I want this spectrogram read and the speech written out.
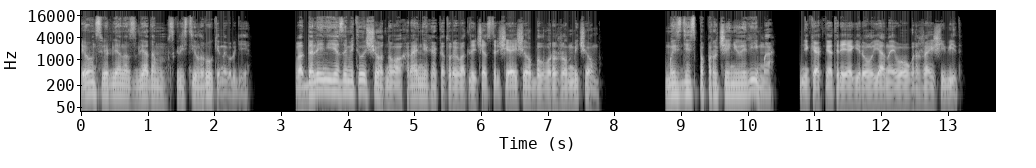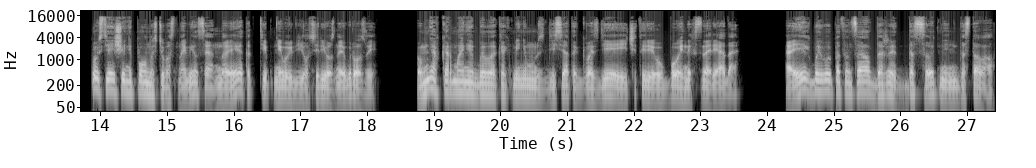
и он, сверля нас взглядом, скрестил руки на груди. В отдалении я заметил еще одного охранника, который, в отличие от встречающего, был вооружен мечом. «Мы здесь по поручению Рима», — никак не отреагировал я на его угрожающий вид. Пусть я еще не полностью восстановился, но и этот тип не выглядел серьезной угрозой. У меня в кармане было как минимум с десяток гвоздей и четыре убойных снаряда, а их боевой потенциал даже до сотни не доставал.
